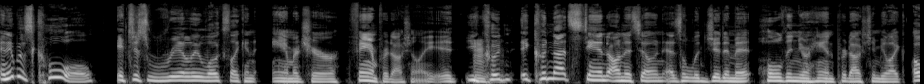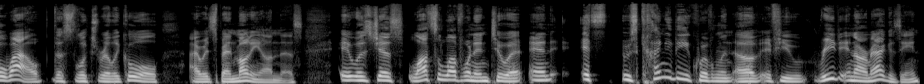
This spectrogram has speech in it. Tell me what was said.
And it was cool it just really looks like an amateur fan production. Like it, you could it could not stand on its own as a legitimate hold in your hand production. And be like, oh wow, this looks really cool. I would spend money on this. It was just lots of love went into it, and it's it was kind of the equivalent of if you read in our magazine,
